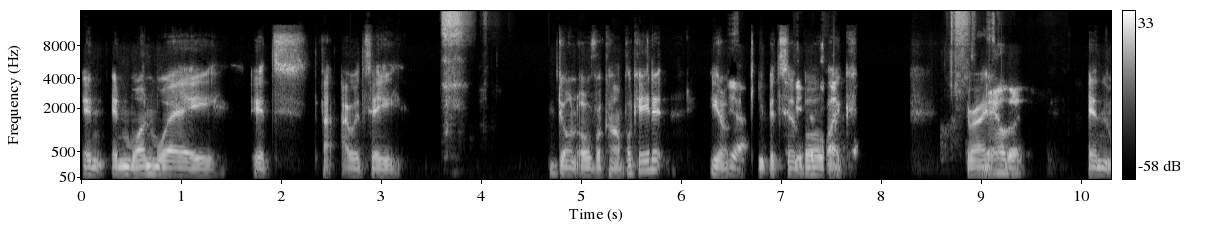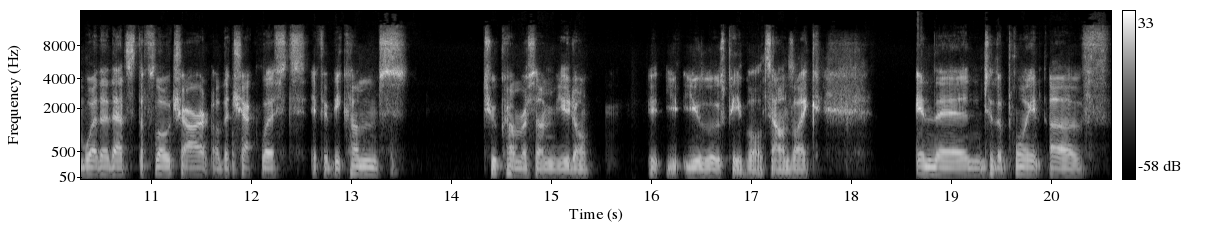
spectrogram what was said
In in one way, it's I- would say, don't overcomplicate it. You know, Yeah. keep it simple. simple. Like, right? Nailed it. and whether that's the flow chart or the checklist if it becomes too cumbersome you don't you, you lose people it sounds like and then to the point of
